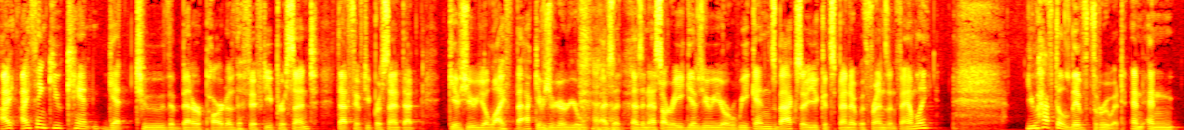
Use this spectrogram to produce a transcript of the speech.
I, I, think you can't get to the better part of the 50%, that 50% that gives you your life back, gives you your, your as, a, as an SRE, gives you your weekends back so you could spend it with friends and family. You have to live through it. And, and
